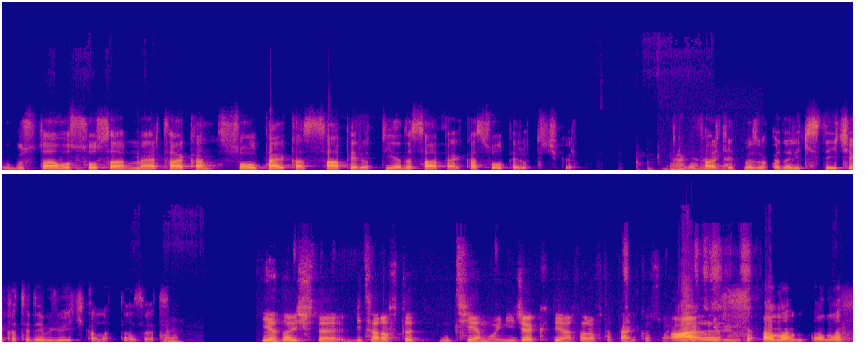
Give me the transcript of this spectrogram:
Gustavo Sosa, Mert Hakan, sol Pelkas, sağ Perotti ya da sağ Pelkas, sol Perotti çıkarım. Aynen O fark öyle. etmez o kadar. İkisi de içe kat edebiliyor iki kanattan zaten. Ya da işte bir tarafta TM oynayacak, diğer tarafta Pelkas Aa! oynayacak gibi. Aman aman.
